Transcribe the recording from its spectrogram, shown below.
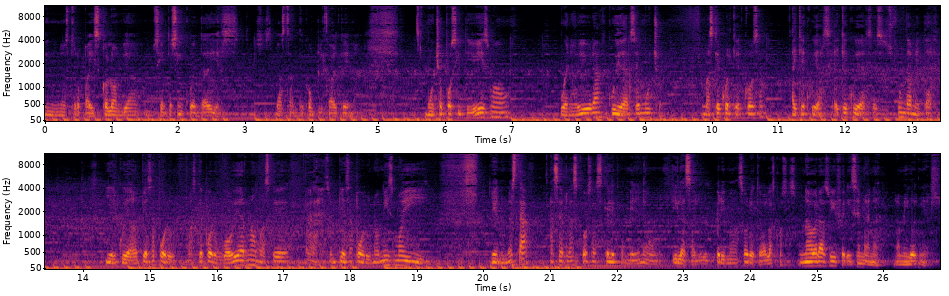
en nuestro país Colombia 150 días. Es bastante complicado el tema. Mucho positivismo, buena vibra, cuidarse mucho. Más que cualquier cosa, hay que cuidarse, hay que cuidarse, eso es fundamental. Y el cuidado empieza por uno, más que por un gobierno, más que nada, eso empieza por uno mismo y, y en uno está hacer las cosas que le convienen a uno y la salud prima sobre todas las cosas. Un abrazo y feliz semana, amigos míos.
